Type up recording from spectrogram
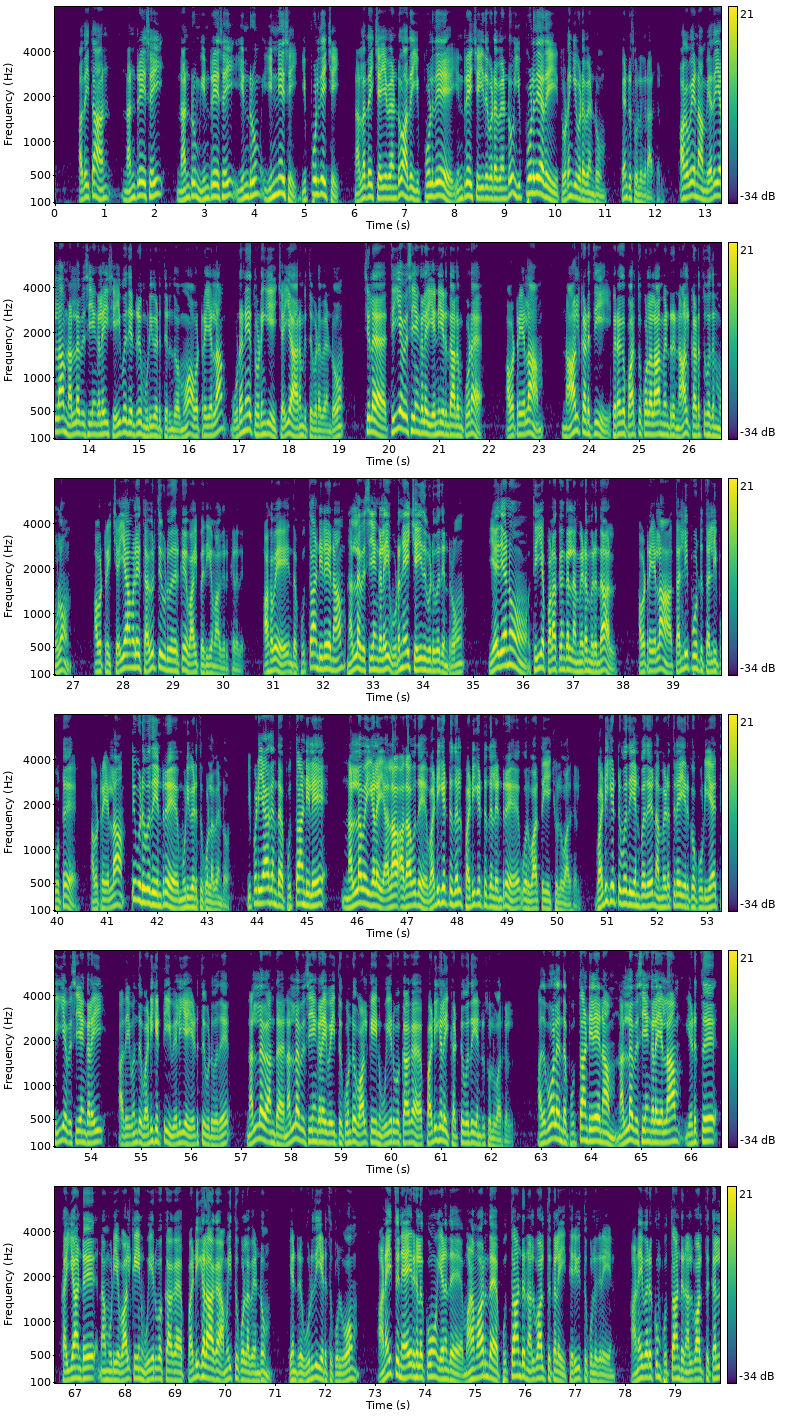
அதைத்தான் நன்றே செய் நன்றும் இன்றே செய் இன்றும் இன்னே செய் இப்பொழுதே செய். நல்லதை செய்ய வேண்டும் அதை இப்பொழுதே இன்றே செய்துவிட வேண்டும் இப்பொழுதே அதை தொடங்கிவிட வேண்டும் என்று சொல்லுகிறார்கள். ஆகவே நாம் எதையெல்லாம் நல்ல விஷயங்களை செய்வதென்று முடிவெடுத்திருந்தோமோ அவற்றையெல்லாம் உடனே தொடங்கி செய்ய ஆரம்பித்து விட வேண்டும். சில தீய விஷயங்களை எண்ணியிருந்தாலும் கூட அவற்றையெல்லாம் நாள் கடத்தி பிறகு பார்த்து கொள்ளலாம் என்று நாள் கடத்துவதன் மூலம் அவற்றை செய்யாமலே தவிர்த்து விடுவதற்கு வாய்ப்பு அதிகமாக இருக்கிறது. ஆகவே இந்த புத்தாண்டிலே நாம் நல்ல விஷயங்களை உடனே செய்து விடுவதென்றும் ஏதேனும் தீய பழக்கங்கள் நம்மிடம் இருந்தால் அவற்றையெல்லாம் தள்ளி போட்டு தள்ளி போட்டு அவற்றையெல்லாம் விட்டு விடுவது என்று முடிவெடுத்து கொள்ள வேண்டும். இப்படியாக இந்த புத்தாண்டிலே நல்லவைகளை அலா அதாவது வடிகட்டுதல் படிகட்டுதல் என்று ஒரு வார்த்தையை சொல்லுவார்கள். வடிகட்டுவது என்பது நம்மிடத்திலே இருக்கக்கூடிய தீய விஷயங்களை அதை வந்து வடிகட்டி வெளியே எடுத்து விடுவது. நல்ல அந்த நல்ல விஷயங்களை வைத்துக்கொண்டு வாழ்க்கையின் உயர்வுக்காக படிகளை கட்டுவது என்று சொல்லுவார்கள் அதுபோல் இந்த புத்தாண்டிலே நாம் நல்ல விஷயங்களையெல்லாம் எடுத்து கையாண்டு நம்முடைய வாழ்க்கையின் உயர்வுக்காக படிகளாக அமைத்து கொள்ள வேண்டும் என்று உறுதி எடுத்துக்கொள்வோம் அனைத்து நேயர்களுக்கும் எனது மனமார்ந்த புத்தாண்டு நல்வாழ்த்துக்களை தெரிவித்துக் கொள்கிறேன். அனைவருக்கும் புத்தாண்டு நல்வாழ்த்துக்கள்.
